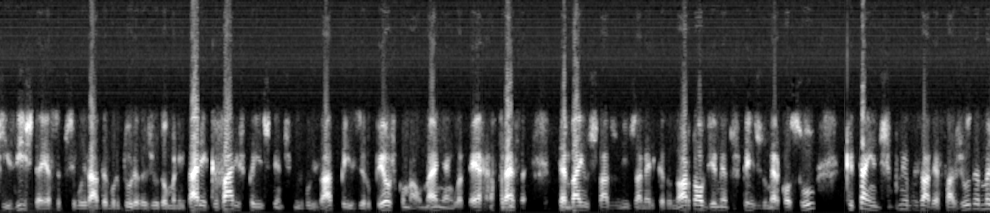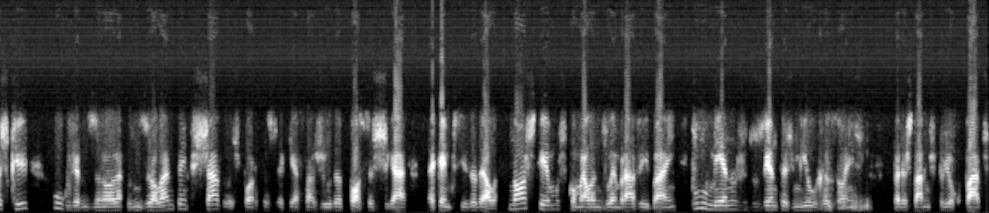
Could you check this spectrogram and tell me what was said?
que exista essa possibilidade de abertura de ajuda humanitária, que vários países têm disponibilizado, países europeus como a Alemanha, a Inglaterra, a França, também os Estados Unidos da América do Norte, obviamente os países do Mercosul, que têm disponibilizado essa ajuda, mas que o governo venezuelano tem fechado as portas a que essa ajuda possa chegar a quem precisa dela. Nós temos, como ela nos lembrava e bem, pelo menos 200 mil razões para estarmos preocupados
